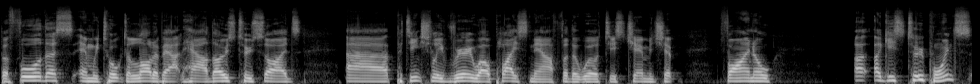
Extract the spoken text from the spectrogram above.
before this, and we talked a lot about how those two sides are potentially very well placed now for the World Test Championship final. I guess two points.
